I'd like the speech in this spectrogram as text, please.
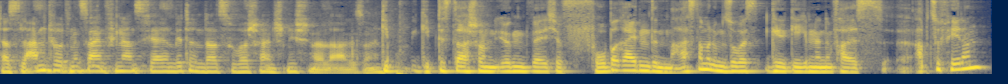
Das Land wird mit seinen finanziellen Mitteln dazu wahrscheinlich nicht in der Lage sein. Gibt, gibt es da schon irgendwelche vorbereitenden Maßnahmen, um sowas gegebenenfalls äh, abzufedern?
